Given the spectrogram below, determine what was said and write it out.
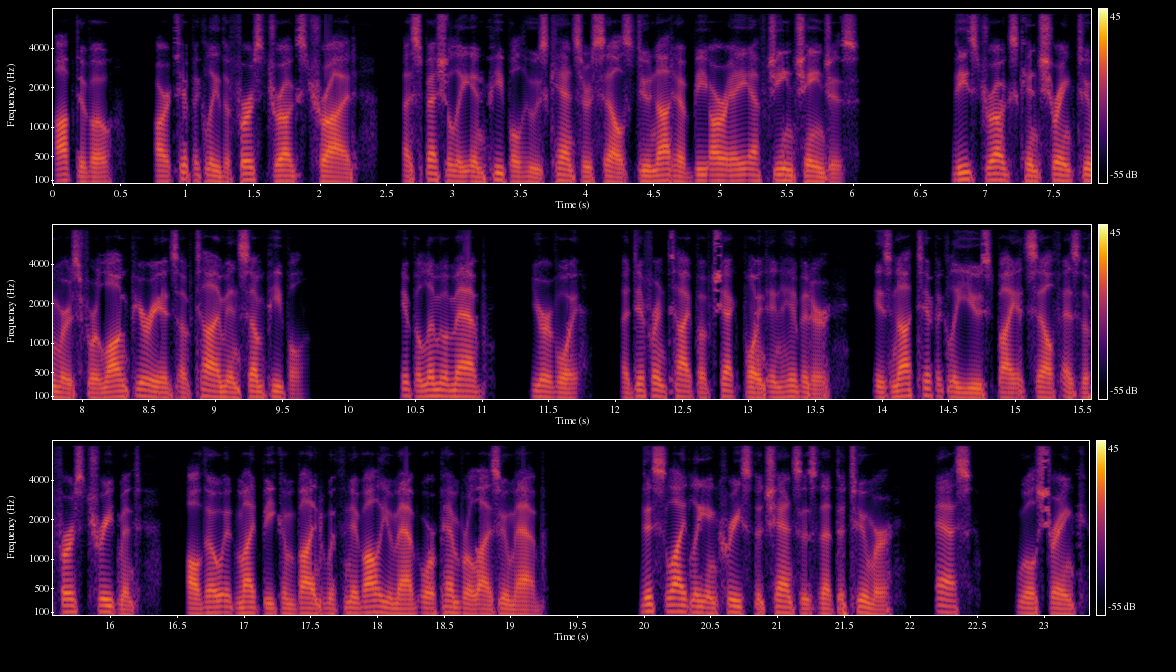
Opdivo, are typically the first drugs tried, especially in people whose cancer cells do not have BRAF gene changes. These drugs can shrink tumors for long periods of time in some people. Ipilimumab, Yervoy, a different type of checkpoint inhibitor, is not typically used by itself as the first treatment, although it might be combined with nivolumab or pembrolizumab. This slightly increase the chances that the tumor, S, will shrink,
